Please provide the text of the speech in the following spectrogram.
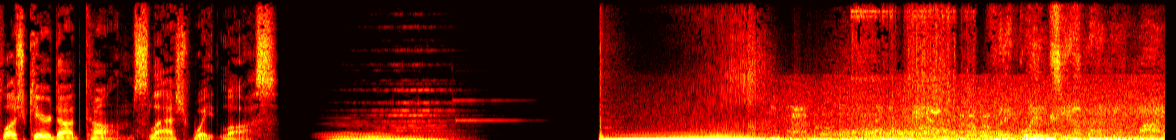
Plushcare.com slash weight loss. Frecuencia paranormal.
